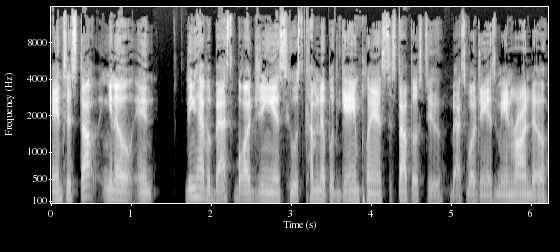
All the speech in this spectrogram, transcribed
And to stop, you know, and then you have a basketball genius who was coming up with game plans to stop those two. Basketball genius, me and Rondo.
